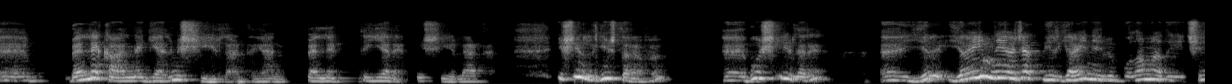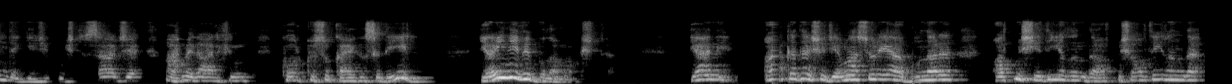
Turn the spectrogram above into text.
e, bellek haline gelmiş şiirlerdi. Yani bellekte yer etmiş şiirlerdi. İşin ilginç tarafı e, bu şiirleri yayınlayacak bir yayın evi bulamadığı için de gecikmişti. Sadece Ahmet Arif'in korkusu, kaygısı değil, yayın evi bulamamıştı. Yani arkadaşı Cemal Süreya bunları 67 yılında, 66 yılında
